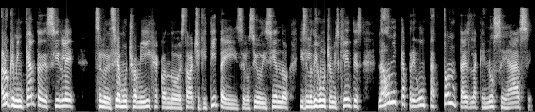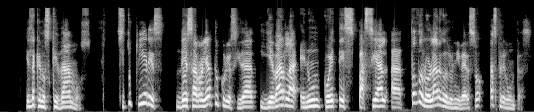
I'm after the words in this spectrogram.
Algo que me encanta decirle se lo decía mucho a mi hija cuando estaba chiquitita y se lo sigo diciendo y se lo digo mucho a mis clientes, la única pregunta tonta es la que no se hace, es la que nos quedamos. Si tú quieres desarrollar tu curiosidad y llevarla en un cohete espacial a todo lo largo del universo, haz preguntas.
